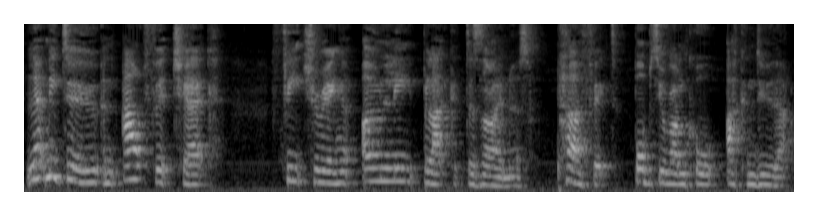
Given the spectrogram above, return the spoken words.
Let me do an outfit check featuring only black designers. Perfect. Bob's your uncle. I can do that.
